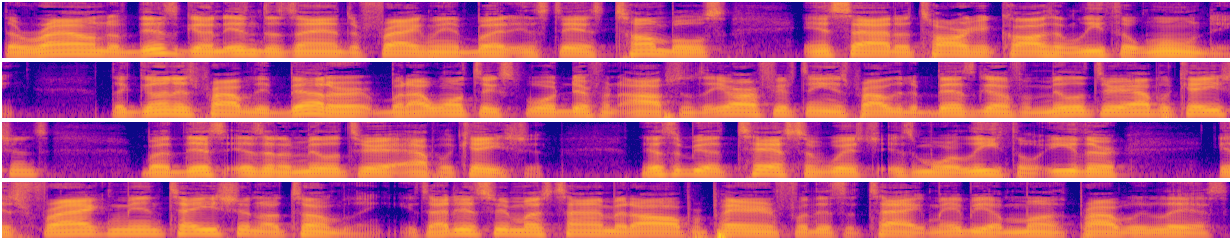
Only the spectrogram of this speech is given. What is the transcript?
The round of this gun isn't designed to fragment, but instead tumbles inside the target, causing lethal wounding. The gun is probably better, but I want to explore different options. The AR 15 is probably the best gun for military applications, but this isn't a military application. This will be a test of which is more lethal. Either is fragmentation or tumbling. I didn't spend much time at all preparing for this attack, maybe a month, probably less.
